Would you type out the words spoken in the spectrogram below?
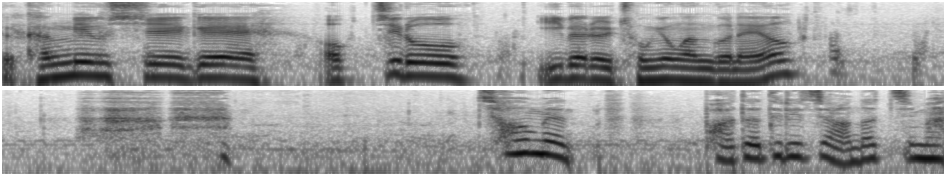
그 강미우 씨에게 억지로 이별을 종용한 거네요? 처음엔 받아들이지 않았지만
